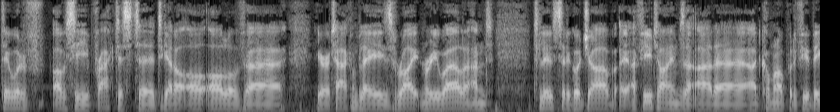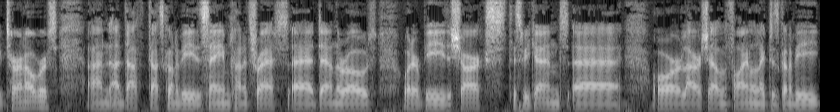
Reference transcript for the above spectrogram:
they would have obviously practiced to, to get all, all, all of uh, your attacking plays right and really well, and Toulouse did a good job a, a few times at uh, at coming up with a few big turnovers, and, and that that's going to be the same kind of threat uh, down the road, whether it be the Sharks this weekend uh, or La Rochelle in the final. Like there's going to be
